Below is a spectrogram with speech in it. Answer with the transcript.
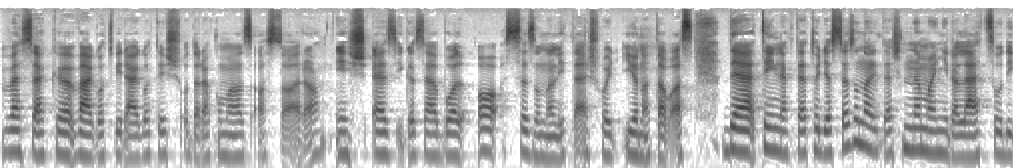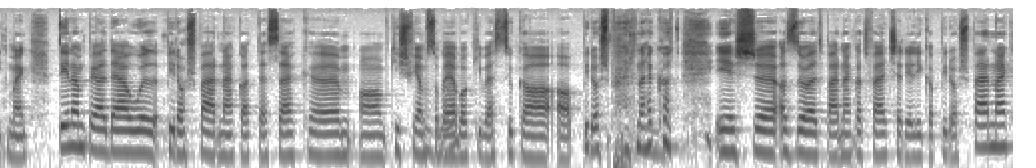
veszek vágott virágot, és odarakom az asztalra. És ez igazából a szezonalitás, hogy jön a tavasz. De tényleg, tehát, hogy a szezonalitás nem annyira látszódik meg. Télen például piros párnákat teszek, a kisfiam uh-huh. szobájából kivesszük a, a piros párnákat, és a zöld párnákat felcserélik a piros párnák,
